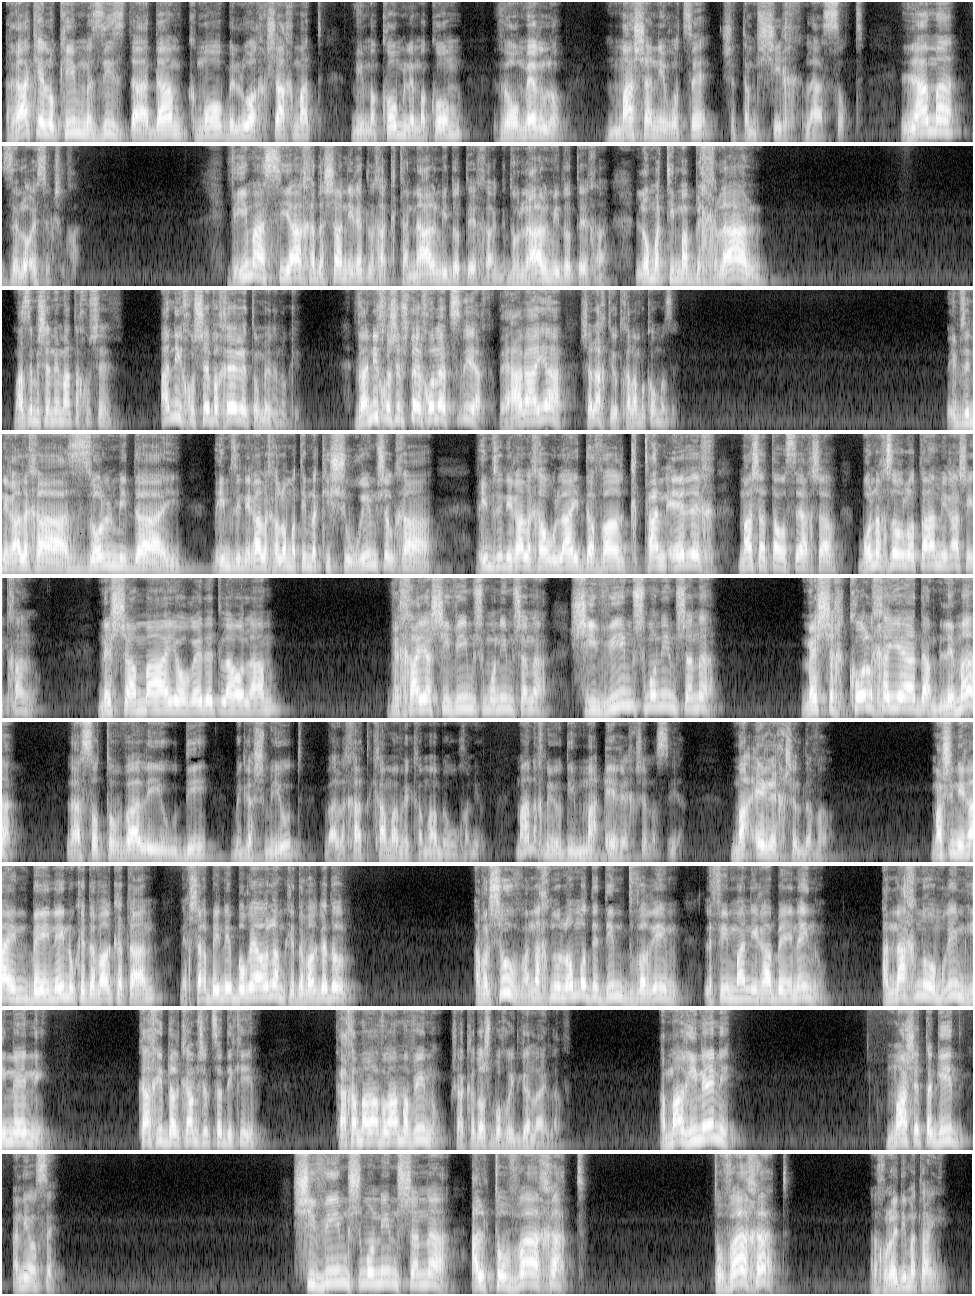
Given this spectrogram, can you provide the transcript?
רק אלוקים מזיז את האדם כמו בלוח שחמט ממקום למקום ואומר לו, מה שאני רוצה שתמשיך לעשות. למה? זה לא עסק שלך. ואם העשייה החדשה נראית לך קטנה על מידותיך, גדולה על מידותיך, לא מתאימה בכלל, מה זה משנה מה אתה חושב? אני חושב אחרת, אומר אלוקים. ואני חושב שאתה יכול להצליח. והראיה, שלחתי אותך למקום הזה. ואם זה נראה לך זול מדי, ואם זה נראה לך לא מתאים לכישורים שלך, ואם זה נראה לך אולי דבר קטן ערך, מה שאתה עושה עכשיו, בוא נחזור לאותה אמירה שהתחלנו. נשמה יורדת לעולם וחיה 70-80 שנה. 70-80 שנה. משך כל חיי האדם. למה? לעשות טובה ליהודי בגשמיות ועל אחת כמה וכמה ברוחניות. מה אנחנו יודעים? מה ערך של עשייה? מה ערך של דבר? מה שנראה בעינינו כדבר קטן, נחשב בעיני בורא העולם כדבר גדול. אבל שוב, אנחנו לא מודדים דברים לפי מה נראה בעינינו. אנחנו אומרים, הנני. כך היא דרכם של צדיקים. כך אמר אברהם אבינו, כשהקדוש ברוך הוא התגלה אליו. אמר, הנני. מה שתגיד, אני עושה. 70-80 שנה על טובה אחת. טובה אחת. אנחנו לא יודעים מתי.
